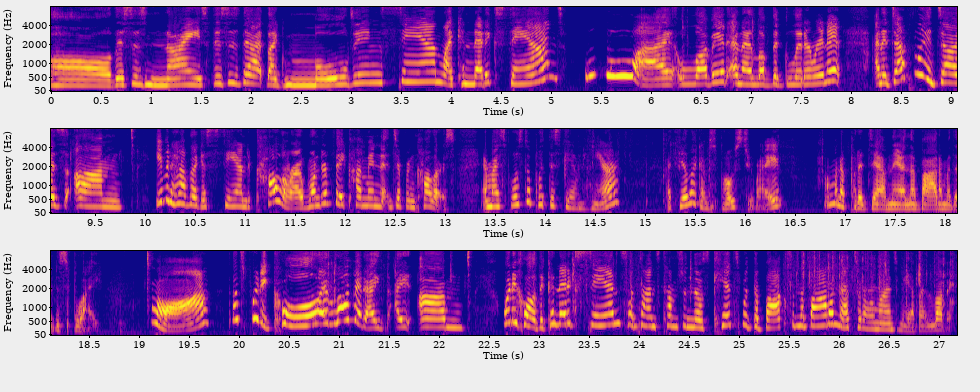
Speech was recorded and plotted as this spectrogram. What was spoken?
Oh, this is nice. This is that like molding sand, like kinetic sand. Ooh, I love it. And I love the glitter in it. And it definitely does, um, even have like a sand color. I wonder if they come in different colors. Am I supposed to put this down here? I feel like I'm supposed to, right? I'm going to put it down there in the bottom of the display. Aw, that's pretty cool. I love it. I, I, um, what do you call it? The kinetic sand sometimes comes from those kits with the box on the bottom. That's what it reminds me of. I love it.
